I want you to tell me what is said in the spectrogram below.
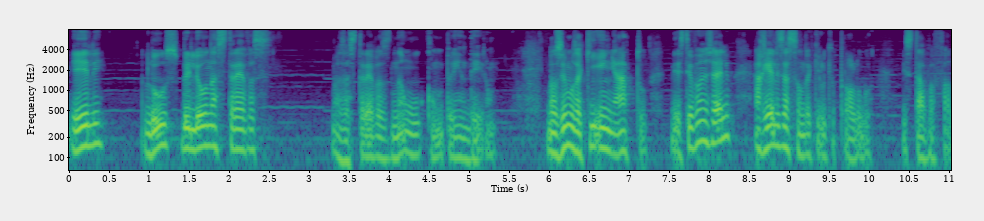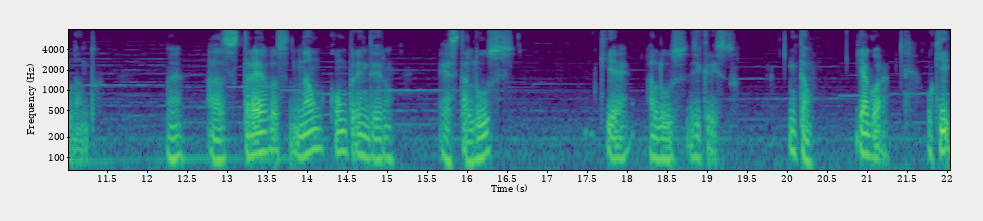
ele, luz, brilhou nas trevas, mas as trevas não o compreenderam. Nós vemos aqui em ato, neste Evangelho, a realização daquilo que o prólogo estava falando. Né? As trevas não compreenderam esta luz que é a luz de Cristo. Então, e agora? O que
